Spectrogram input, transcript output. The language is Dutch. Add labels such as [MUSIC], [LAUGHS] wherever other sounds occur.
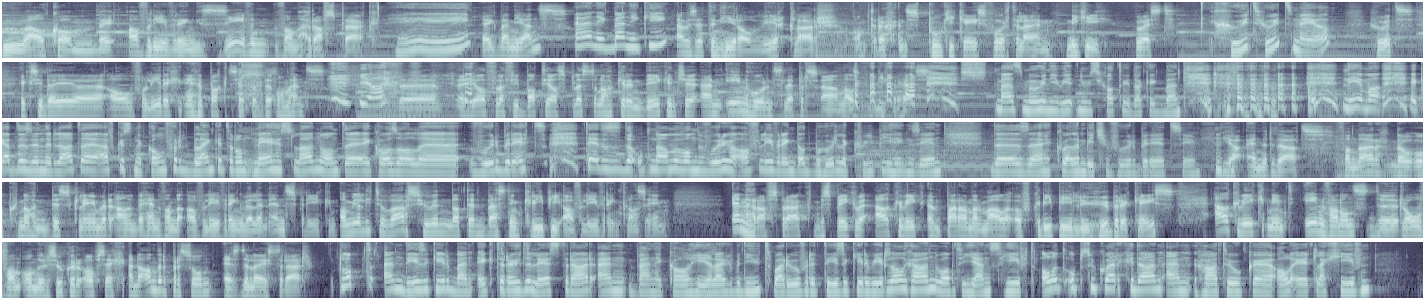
Welkom bij aflevering 7 van Grafspraak. Hey. Ik ben Jens. En ik ben Niki. En we zitten hier alweer klaar om terug een spooky case voor te leggen. Niki, hoe is het? Goed, goed, mij ook. Goed. Ik zie dat je uh, al volledig ingepakt zit op dit moment. [LAUGHS] Ja. Met, uh, een heel fluffy badjas, plus er nog een keer een dekentje en eenhoornslippers aan, als ik me niet vergis. [LAUGHS] Sst, mensen mogen niet weten hoe schattig dat ik ben. [LAUGHS] nee, maar ik heb dus inderdaad uh, even een comfort blanket rond mij geslaan, want ik was al voorbereid tijdens de opname van de vorige aflevering dat het behoorlijk creepy ging zijn. Dus ik wil een beetje voorbereid zijn. ja, inderdaad. Vandaar dat we ook nog een disclaimer aan het begin van de aflevering willen inspreken. Om jullie te waarschuwen dat dit best een creepy aflevering kan zijn. In Grafspraak bespreken we elke week een paranormale of creepy lugubere case. Elke week neemt één van ons de rol van onderzoeker op zich en de andere persoon is de luisteraar. Klopt, en deze keer ben ik terug de luisteraar en ben ik al heel erg benieuwd waarover het deze keer weer zal gaan, want Jens heeft al het opzoekwerk gedaan en gaat ook uh, alle uitleg geven.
